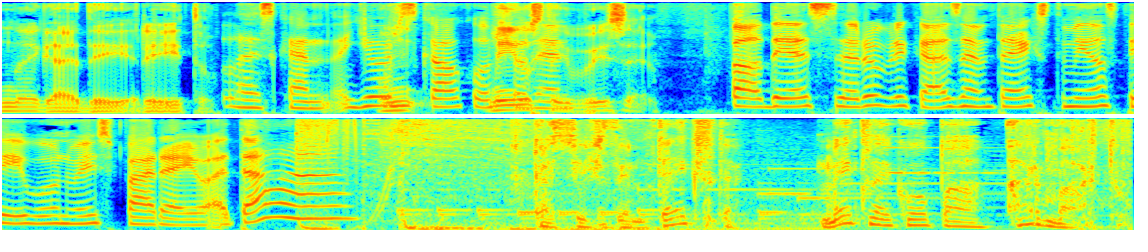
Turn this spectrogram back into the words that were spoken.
negaidīji rītu. Lai skan Jūras kalkuls. Mīlestību visiem. Paldies rubrikā zem teksta mīlestību un vispārējo. Tā! Kas ir zem teksta? Meklē kopā ar Martu.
